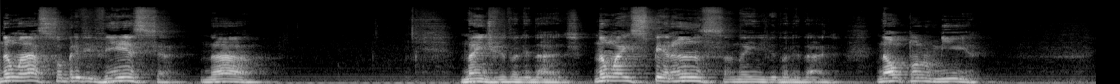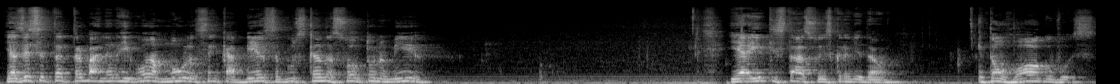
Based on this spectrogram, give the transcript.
não há sobrevivência na na individualidade. Não há esperança na individualidade, na autonomia. E às vezes você está trabalhando igual uma mula sem cabeça, buscando a sua autonomia. E é aí que está a sua escravidão. Então rogo-vos.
